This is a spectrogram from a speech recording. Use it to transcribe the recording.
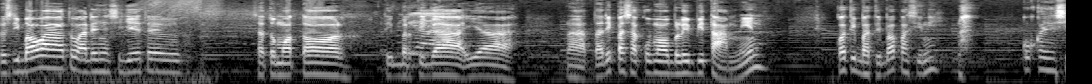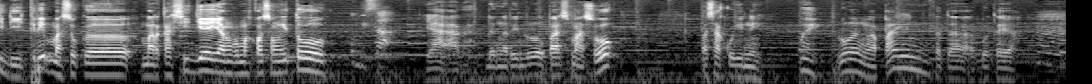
Terus dibawa tuh adanya si J itu satu motor ti- bertiga iya. Nah tadi pas aku mau beli vitamin kok tiba-tiba pas ini lah kok kayak si Dikri masuk ke markas si J yang rumah kosong itu Kok bisa? ya dengerin dulu pas masuk pas aku ini weh lu ngapain kata aku teh ya Hmm.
